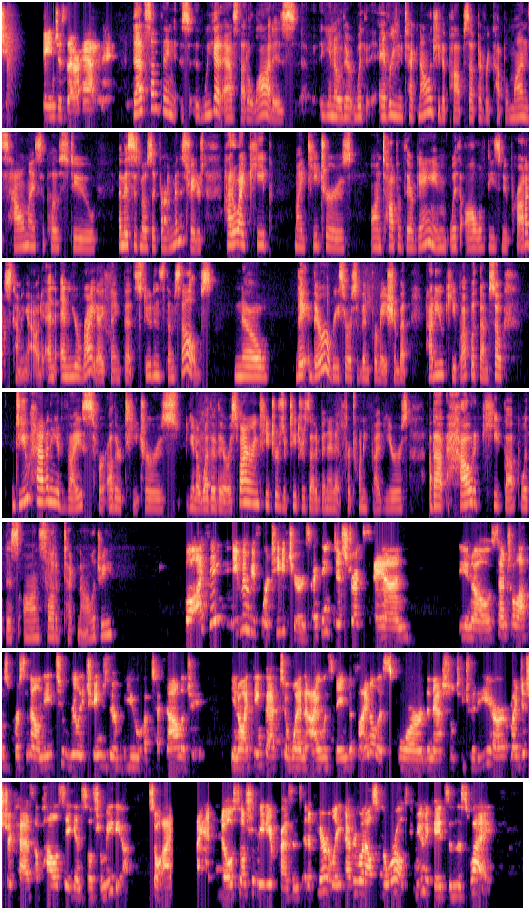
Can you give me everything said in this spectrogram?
changes that are happening. That's something we get asked that a lot is you know there with every new technology that pops up every couple months how am i supposed to and this is mostly from administrators how do i keep my teachers on top of their game with all of these new products coming out and and you're right i think that students themselves know they they're a resource of information, but how do you keep up with them? So do you have any advice for other teachers, you know, whether they're aspiring teachers or teachers that have been in it for 25 years, about how to keep up with this onslaught of technology? Well, I think even before teachers, I think districts and you know, central office personnel need to really change their view of technology. You know, I think back to when I was named a finalist for the National Teacher of the Year. My district has a policy against social media. So I, I had no social media presence, and apparently everyone else in the world communicates in this way.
